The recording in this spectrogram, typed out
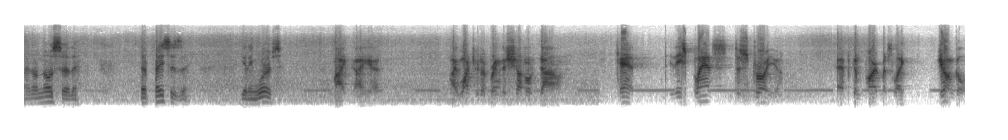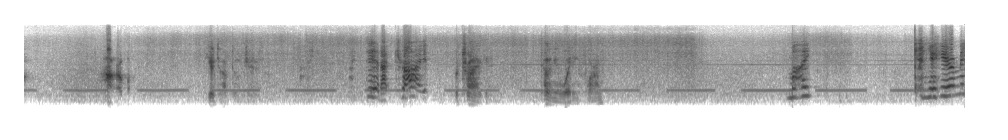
I don't know, sir. Their, their faces are getting worse. Mike, I, uh, I want you to bring the shuttle down. Can't. These plants destroy you. Have compartments like jungle. Horrible. You talk to him, Janet. I did. I tried. But try again. Tell him you're waiting for him. Mike, can you hear me?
